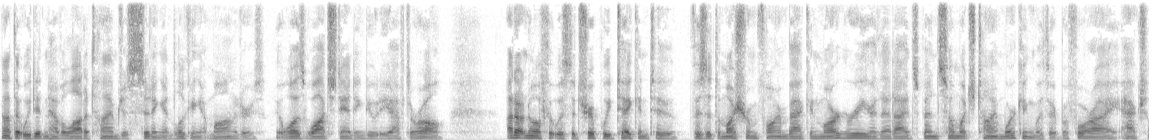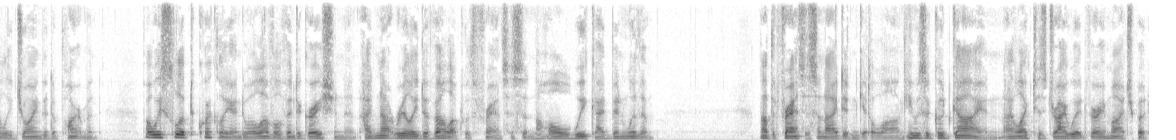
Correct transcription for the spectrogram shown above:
Not that we didn't have a lot of time just sitting and looking at monitors. It was watch-standing duty, after all. I don't know if it was the trip we'd taken to visit the mushroom farm back in Margary or that I'd spent so much time working with her before I actually joined the department, but we slipped quickly into a level of integration that I'd not really developed with Francis in the whole week I'd been with him. Not that Francis and I didn't get along. He was a good guy, and I liked his dry wit very much, but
